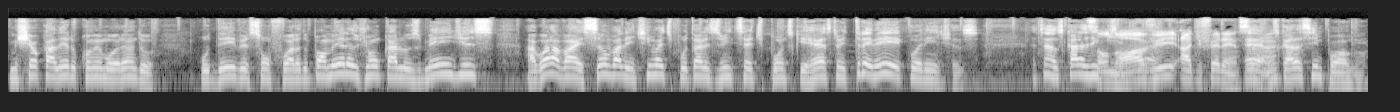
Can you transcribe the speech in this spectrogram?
Michel Caleiro comemorando o Daverson fora do Palmeiras. João Carlos Mendes. Agora vai. São Valentim vai disputar esses 27 pontos que restam e tremer, Corinthians. Então, Os caras São nove a diferença, É, né? os caras se empolgam.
